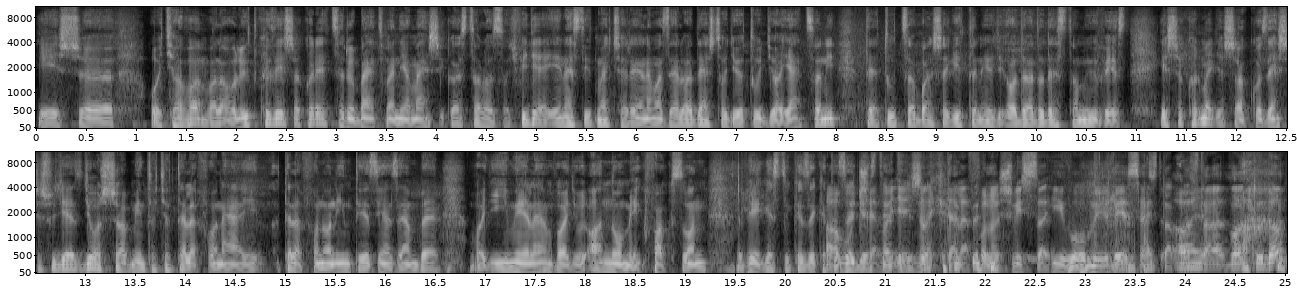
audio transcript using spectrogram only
és hogyha van valahol ütközés, akkor egyszerűbb átmenni a másik asztalhoz, hogy figyelj, én ezt itt megcserélnem az előadást, hogy ő tudja játszani, te tudsz abban segíteni, hogy odaadod ezt a művészt. És akkor megy a sakkozás, és ugye ez gyorsabb, mint hogyha telefonál, a telefonon intézi az ember, vagy e-mailen, vagy annó még faxon végeztük ezeket Ahogy az egyeztetéseket. vagy egy nagy telefonos visszahívó művész, ezt hát tapasztalatból tudom.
